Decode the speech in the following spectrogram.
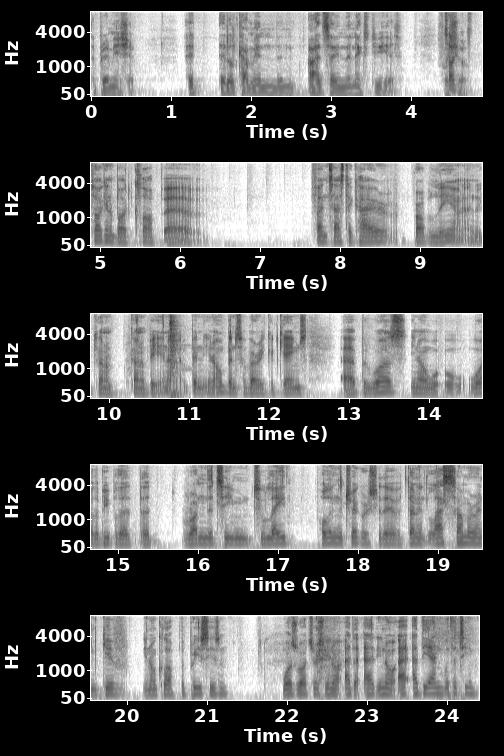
the Premiership. It it'll come in, the, I'd say, in the next two years, for Talk- sure. Talking about Klopp, uh, fantastic hire probably, and and gonna gonna be in a, been you know been some very good games, uh, but was you know w- were the people that that run the team too late pulling the trigger? Should they have done it last summer and give you know Klopp the preseason? Was Rodgers you know at the, at you know at, at the end with the team?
